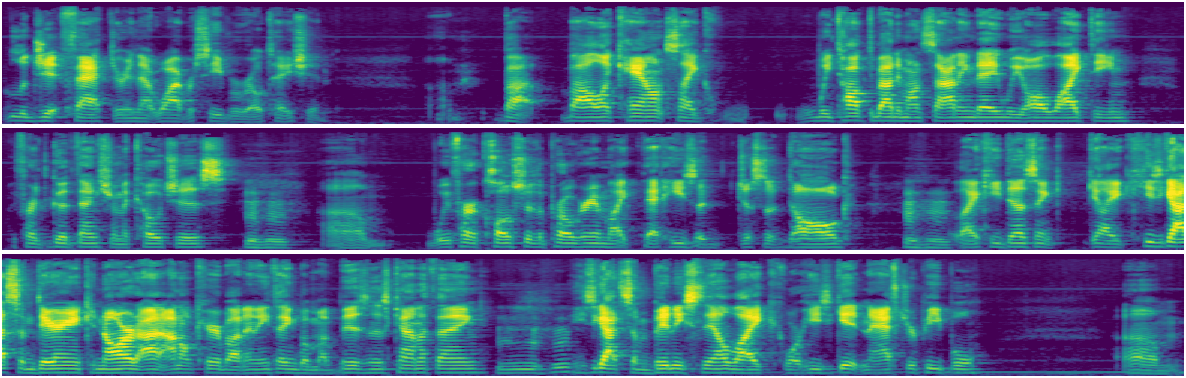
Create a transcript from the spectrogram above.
legit factor in that wide receiver rotation. Um, by by all accounts, like we talked about him on signing day, we all liked him. We've heard good things from the coaches. Um, we've heard closer to the program like that he's a just a dog. Like he doesn't like he's got some Darian Kinnard. I, I don't care about anything but my business kind of thing. Mm-hmm. He's got some Benny Snell like where he's getting after people. Um,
